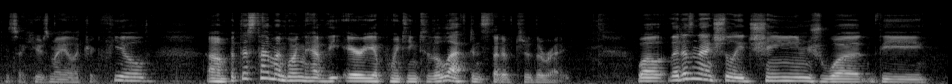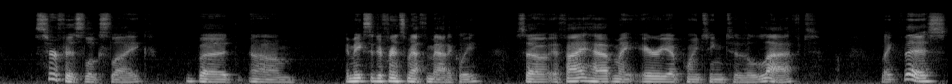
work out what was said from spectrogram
Okay, so here's my electric field. Um, but this time I'm going to have the area pointing to the left instead of to the right. Well, that doesn't actually change what the surface looks like, but um, it makes a difference mathematically. So if I have my area pointing to the left, like this,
